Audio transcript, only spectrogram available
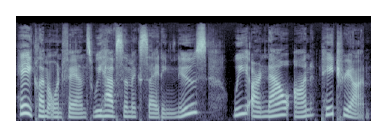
Hey, Climate One fans, we have some exciting news. We are now on Patreon.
